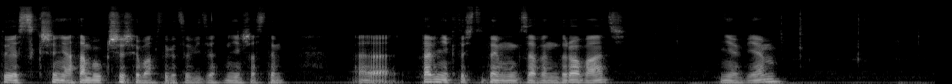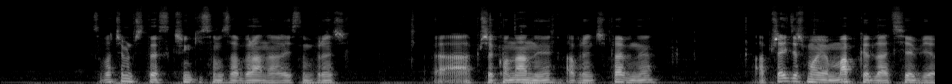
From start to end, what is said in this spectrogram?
Tu jest skrzynia. Tam był krzyż chyba, z tego co widzę. Mniejsza z tym. E, pewnie ktoś tutaj mógł zawędrować. Nie wiem. Zobaczymy, czy te skrzynki są zabrane, ale jestem wręcz a, przekonany, a wręcz pewny. A przejdziesz moją mapkę dla ciebie.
